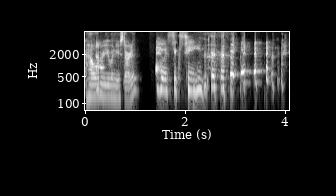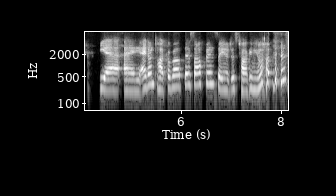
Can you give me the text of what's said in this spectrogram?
How old Uh, were you when you started? I was 16. yeah, I, I don't talk about this often, so you know, just talking about this.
